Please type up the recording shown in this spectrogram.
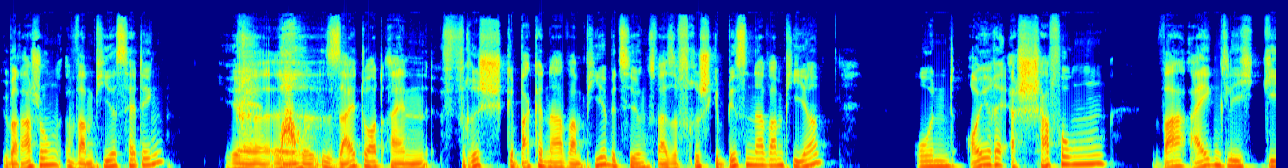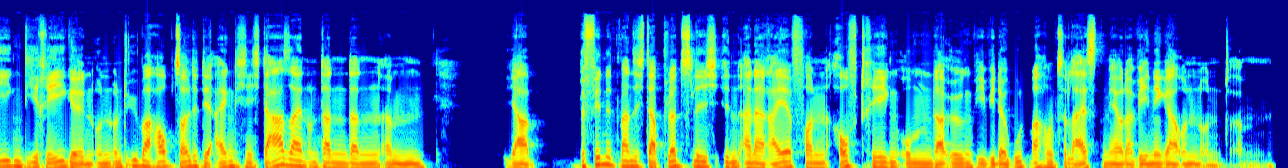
Überraschung Vampir-Setting. Ihr äh, wow. äh, seid dort ein frisch gebackener Vampir beziehungsweise frisch gebissener Vampir und eure Erschaffung war eigentlich gegen die Regeln und, und überhaupt solltet ihr eigentlich nicht da sein und dann, dann ähm, ja, befindet man sich da plötzlich in einer Reihe von Aufträgen, um da irgendwie Wiedergutmachung zu leisten, mehr oder weniger und, und ähm,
